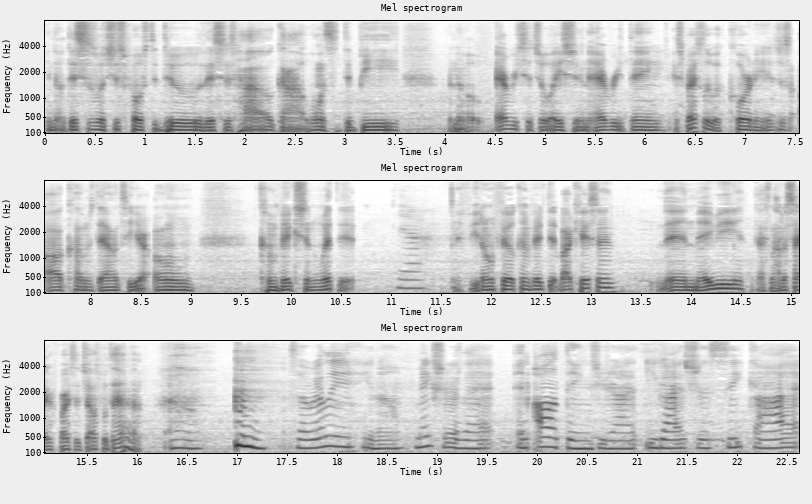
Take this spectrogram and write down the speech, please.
you know, this is what you're supposed to do. This is how God wants it to be. You know, every situation, everything, especially with courting, it just all comes down to your own conviction with it. Yeah. If you don't feel convicted by kissing, then maybe that's not a sacrifice that y'all supposed to have. Oh. So really, you know, make sure that in all things you guys you guys just seek God,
